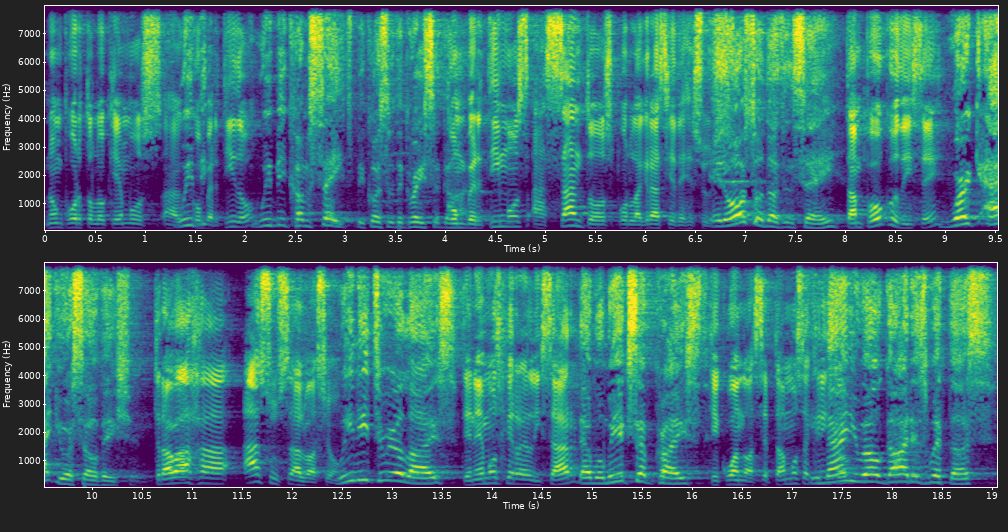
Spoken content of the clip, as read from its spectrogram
no importa lo que hemos ah, we, convertido, we become saints because of the grace of God. convertimos a santos por la gracia de Jesús. It also doesn't say Tampoco dice work at your salvation. Trabaja a su salvación. We need to realize Tenemos que realizar that when we accept Christ, que cuando aceptamos a Cristo, Emmanuel, God is with us.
